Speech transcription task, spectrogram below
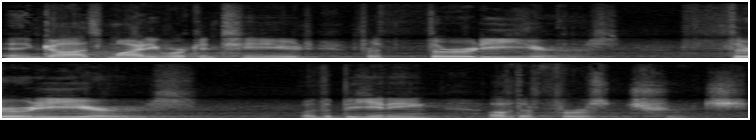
And God's mighty work continued for 30 years. 30 years of the beginning of the first church.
